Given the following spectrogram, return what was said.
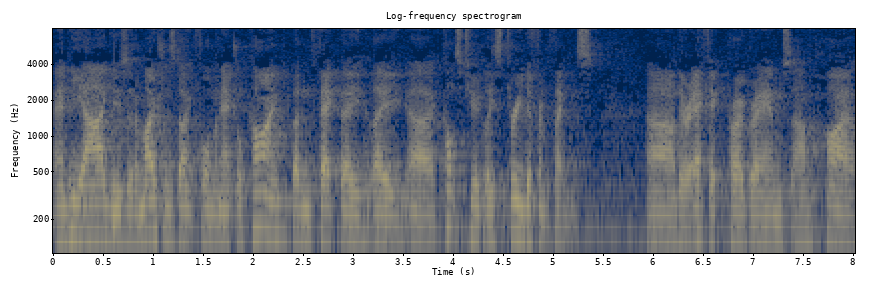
and he argues that emotions don't form a natural kind, but in fact they, they uh, constitute at least three different things. Uh, there are affect programs, um, higher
